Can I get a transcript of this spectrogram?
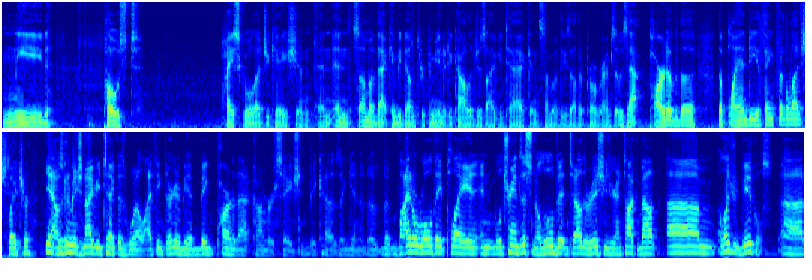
need post high school education, and, and some of that can be done through community colleges, Ivy Tech, and some of these other programs. Was that part of the, the plan, do you think, for the legislature? Yeah, I was going to mention Ivy Tech as well. I think they're going to be a big part of that conversation because, again, the, the vital role they play, and, and we'll transition a little bit into other issues you're going to talk about. Um, electric vehicles. Uh,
